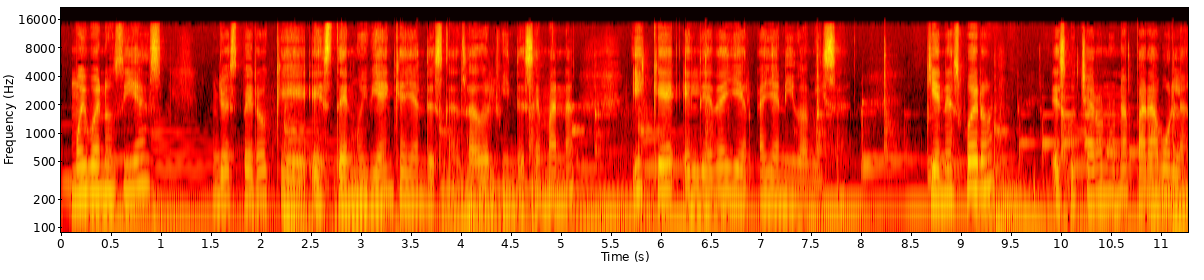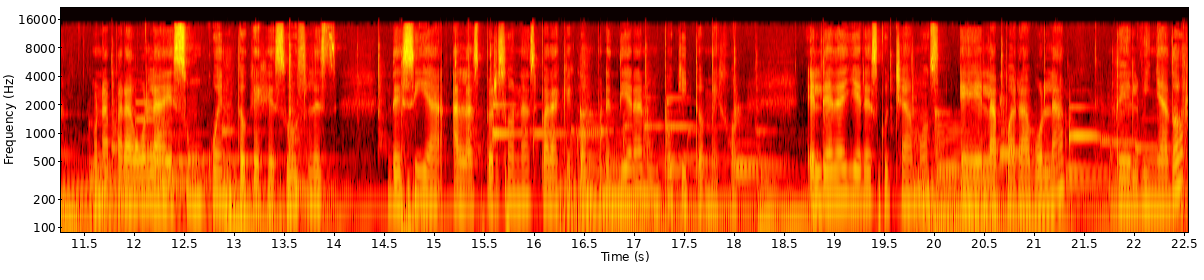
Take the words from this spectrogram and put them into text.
Muy buenos días. Yo espero que estén muy bien, que hayan descansado el fin de semana y que el día de ayer hayan ido a misa. Quienes fueron, escucharon una parábola. Una parábola es un cuento que Jesús les decía a las personas para que comprendieran un poquito mejor. El día de ayer escuchamos eh, la parábola del viñador,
